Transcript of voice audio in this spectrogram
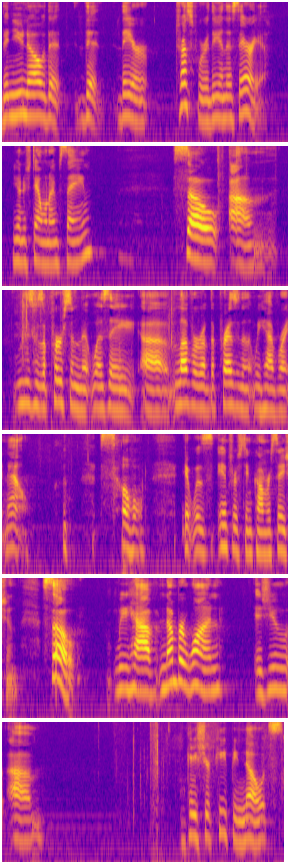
then you know that, that they are trustworthy in this area. You understand what I'm saying? So, um, this was a person that was a uh, lover of the president that we have right now. so, it was interesting conversation. So, we have number one is you um, in case you're keeping notes.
